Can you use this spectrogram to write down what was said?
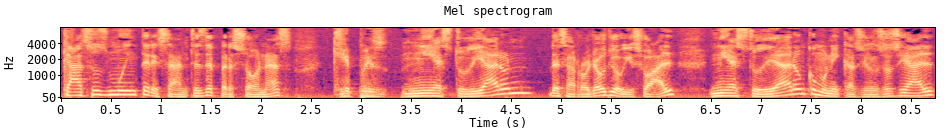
casos muy interesantes de personas que pues ni estudiaron desarrollo audiovisual, ni estudiaron comunicación social,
